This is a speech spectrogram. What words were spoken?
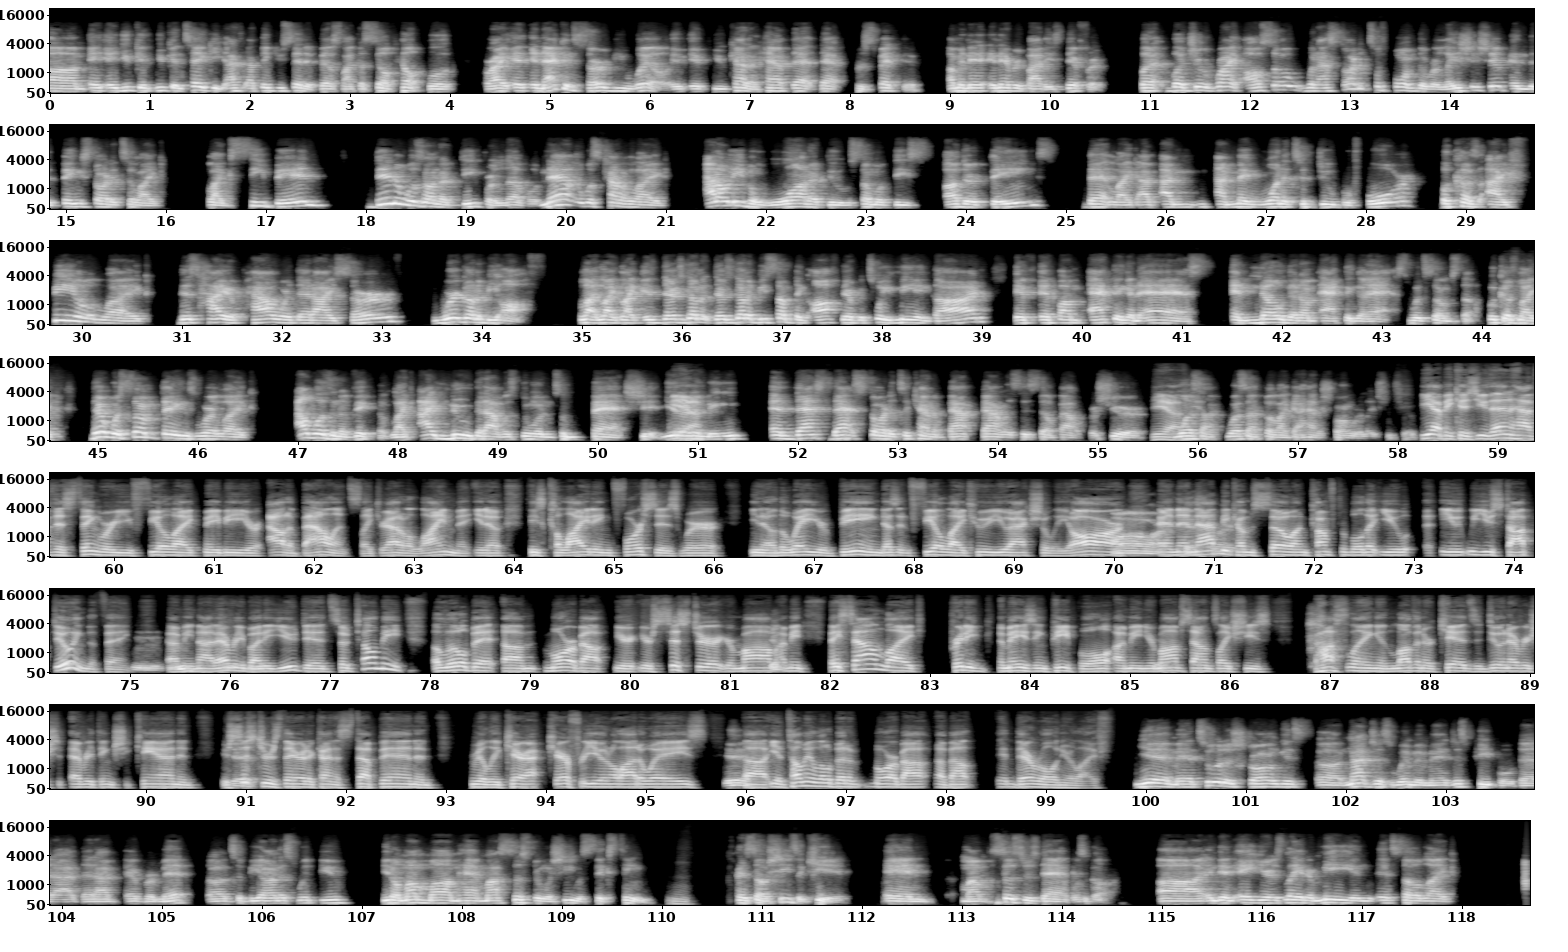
Um, and, and, you can you can take it. I, I, think you said it best, like a self help book, right? And, and, that can serve you well if, if you kind of have that that perspective. I mean, and everybody's different, but but you're right. Also, when I started to form the relationship and the things started to like like seep in, then it was on a deeper level. Now it was kind of like I don't even want to do some of these other things that like I, I, I may wanted to do before because I feel like this higher power that I serve, we're gonna be off. Like like like there's gonna there's gonna be something off there between me and God if if I'm acting an ass and know that I'm acting an ass with some stuff because mm-hmm. like there were some things where like I wasn't a victim. Like I knew that I was doing some bad shit. You yeah. know what I mean? And that's that started to kind of ba- balance itself out for sure. Yeah. Once I once I felt like I had a strong relationship. Yeah, because you then have this thing where you feel like maybe you're out of balance, like you're out of alignment. You know, these colliding forces where you know the way you're being doesn't feel like who you actually are oh, and then that right. becomes so uncomfortable that you you you stop doing the thing mm-hmm. i mean not everybody mm-hmm. you did so tell me a little bit um, more about your your sister your mom yep. i mean they sound like pretty amazing people i mean your mom sounds like she's hustling and loving her kids and doing every everything she can and your yeah. sister's there to kind of step in and really care care for you in a lot of ways yeah. Uh, yeah. Tell me a little bit more about about their role in your life. Yeah, man. Two of the strongest, uh, not just women, man, just people that I that I've ever met. Uh, to be honest with you, you know, my mom had my sister when she was 16, mm. and so she's a kid, and my sister's dad was gone. Uh, and then eight years later, me, and and so like,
